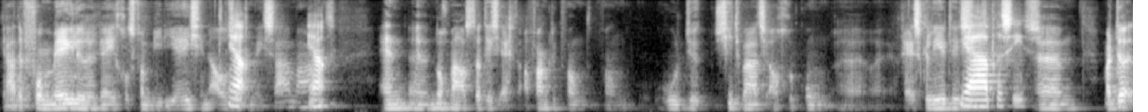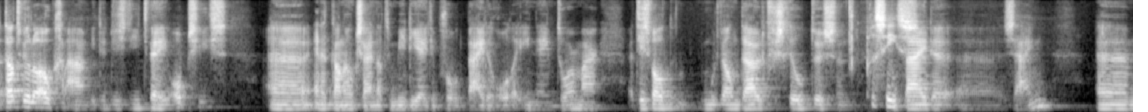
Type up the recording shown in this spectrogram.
ja, de formelere regels van mediation en alles Ja. wat ermee samenhangt. En eh, nogmaals, dat is echt afhankelijk van, van hoe de situatie al gecon, eh, geëscaleerd is. Ja, precies. Ehm, maar da- dat willen we ook gaan aanbieden. Dus die twee opties. Eh, en het kan ook zijn dat de mediator bijvoorbeeld beide rollen inneemt hoor. Maar het is wel, er moet wel een duidelijk verschil tussen precies. beide eh, zijn. Ehm,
